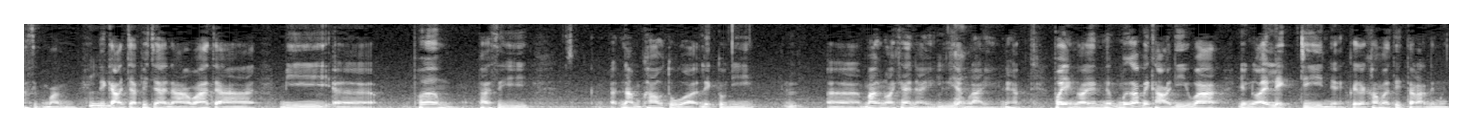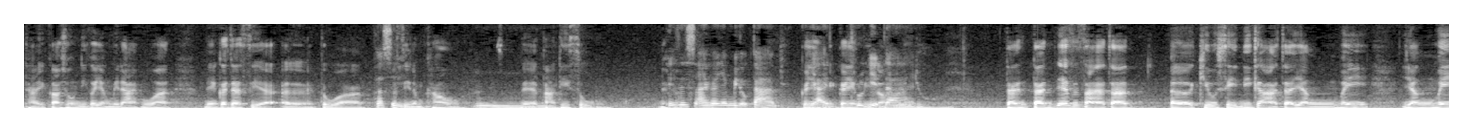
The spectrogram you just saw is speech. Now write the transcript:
90 วัน ในการจะพิจารณาว่าจะมีเอ่อเพิ่มภาษีนำเข้าตัวเหล็กตัวนี้เอ่อ มากน้อยแค่ไหนหรือค่ะอย่างไรนะครับเพราะอย่างน้อยมันก็เป็นข่าวดีว่าอย่างน้อยเหล็กจีนเนี่ยก็จะเข้ามาตีตลาดในเมืองไทย ก็ช่วงนี้ก็ยังไม่ได้ เพราะว่านี้ก็จะเสียเอ่อตัวภาษีภาษีนำเข้าอืมในอัตราที่สูงนะครับ SSI ก็ยังมีโอกาสก็ยังใหญ่ก็ยังธุรมีกิจรอได้ลุ้นอยู่ แต่แต่เอสเอาจจะเอ่อ Q4 นี่ก็อาจจะยังไม่ยังไม่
